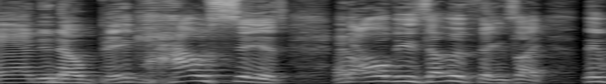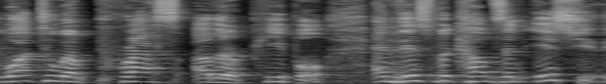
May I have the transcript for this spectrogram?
and you know, big houses and all these other things. Like they want to impress other people and this becomes an issue.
